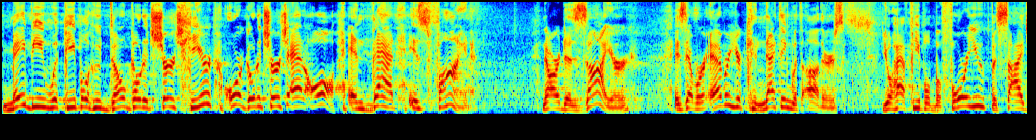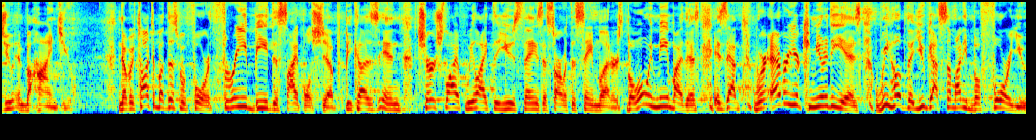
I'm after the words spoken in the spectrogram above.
may be with people who don't go to church here or go to church at all, and that is fine. Now, our desire is that wherever you're connecting with others, you'll have people before you, beside you, and behind you. Now, we've talked about this before 3B discipleship, because in church life, we like to use things that start with the same letters. But what we mean by this is that wherever your community is, we hope that you've got somebody before you,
